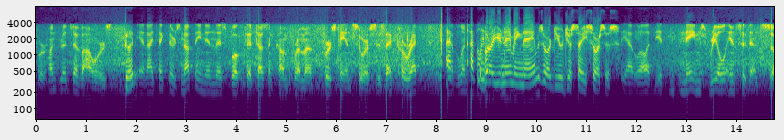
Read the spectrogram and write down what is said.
for hundreds of hours. Good. And I think there's nothing in this book that doesn't come from a first-hand source. Is that correct, Evelyn? I believe. But are you naming names, or do you just say sources? Yeah, well, it, it names real incidents. So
